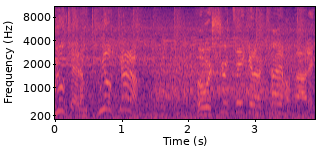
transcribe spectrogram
We'll get him! We'll get him! But we're sure taking our time about it.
